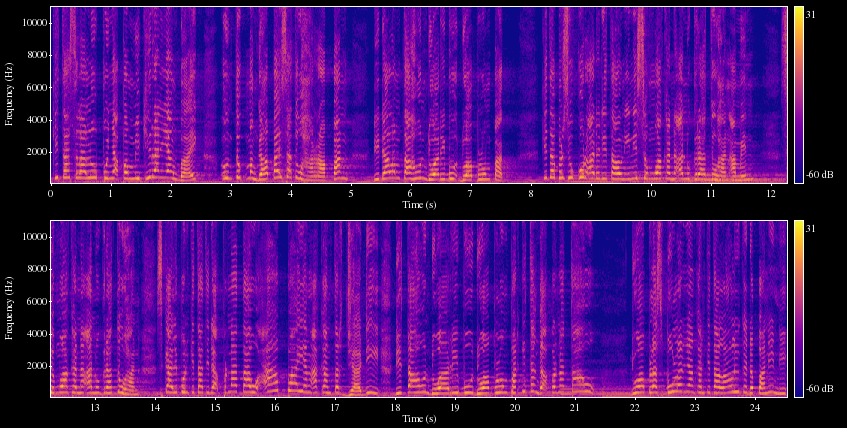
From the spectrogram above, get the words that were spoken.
kita selalu punya pemikiran yang baik untuk menggapai satu harapan di dalam tahun 2024. Kita bersyukur ada di tahun ini semua karena anugerah Tuhan. Amin. Semua karena anugerah Tuhan. Sekalipun kita tidak pernah tahu apa yang akan terjadi di tahun 2024. Kita nggak pernah tahu. 12 bulan yang akan kita lalui ke depan ini.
